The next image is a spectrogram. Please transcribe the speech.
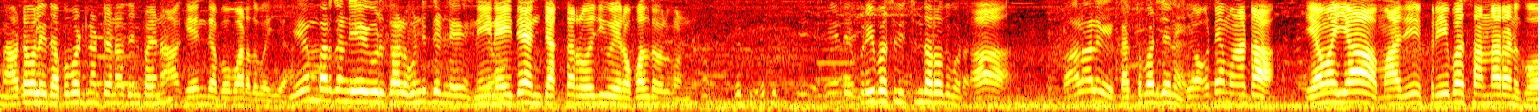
మీ ఆటో వాళ్ళకి దెబ్బ పడినట్టేనా దీనిపైన? నాకేం దెబ్బ పడదు భయ్యా. ఏం పడుతుంది ఏ ఊరి కాళ్ళకు ఉండిద్దండి? నేనైతే అంచక్క రోజుకి వెయ్యి రూపాయలు తోలుకోండి ఏంటి ఫ్రీ బస్సులు ఇచ్చిన తర్వాత కూడా. కాలాలి కష్టపడితేనే ఒకటే మాట. ఏమయ్యా మాది ఫ్రీ బస్ అన్నారనుకో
